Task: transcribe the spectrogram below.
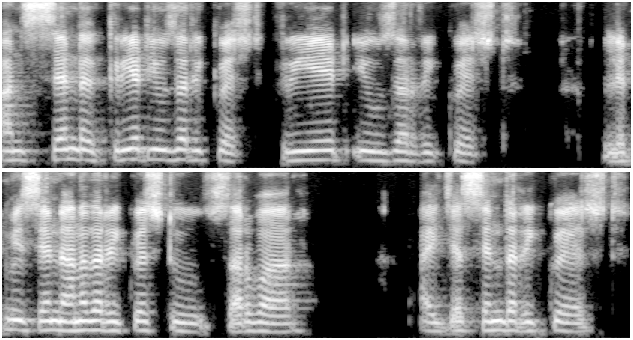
and send a create user request, create user request. Let me send another request to server. I just send the request.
